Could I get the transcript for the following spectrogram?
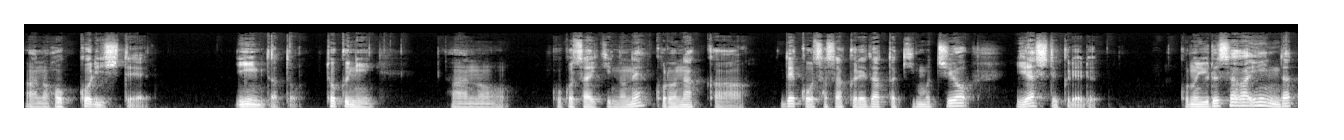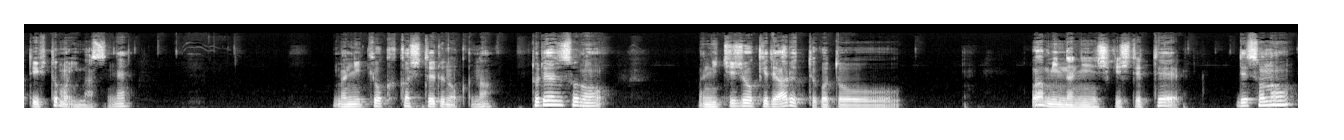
あの、ほっこりしていいんだと。特に、あの、ここ最近のね、コロナ禍でこうささくれだった気持ちを癒してくれる。このゆるさがいいんだっていう人もいますね。まあ、二極化してるのかな。とりあえずその、日常系であるってことはみんな認識してて、で、その、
